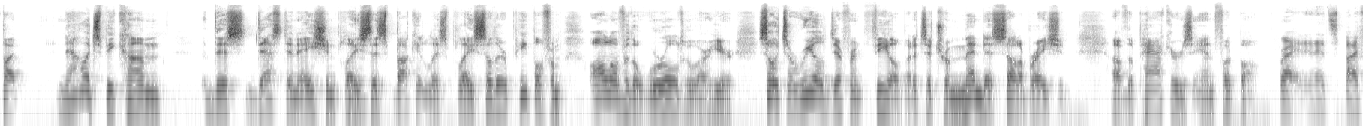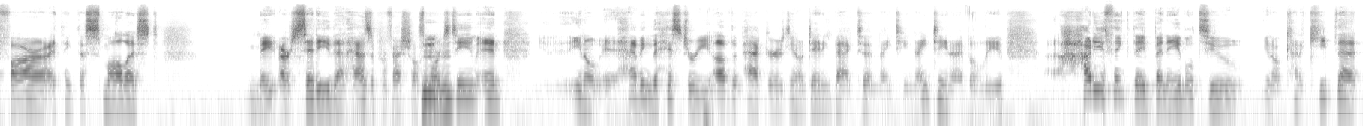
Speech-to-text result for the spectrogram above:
But now it's become this destination place, mm-hmm. this bucket list place. So there are people from all over the world who are here. So it's a real different feel, but it's a tremendous celebration of the Packers and football. Right. And it's by far, I think, the smallest our city that has a professional sports mm-hmm. team. And you know, having the history of the Packers, you know, dating back to 1919, I believe. How do you think they've been able to, you know, kind of keep that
